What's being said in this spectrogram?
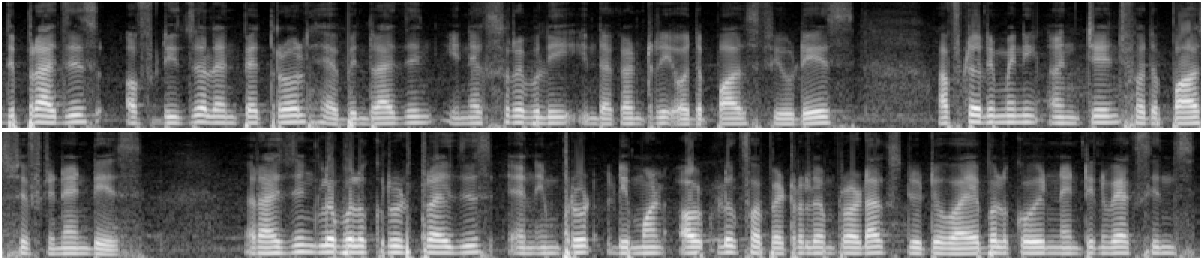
The prices of diesel and petrol have been rising inexorably in the country over the past few days after remaining unchanged for the past 59 days. Rising global crude prices and improved demand outlook for petroleum products due to viable COVID-19 vaccines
